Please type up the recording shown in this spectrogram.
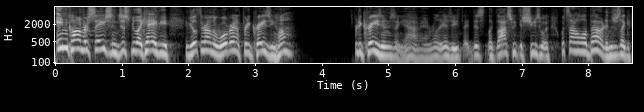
in conversation. Just be like, hey, have you, have you looked around the world right now? It's pretty crazy, huh? It's pretty crazy. And he's like, yeah, man, it really is. This, like last week, the shootings, what's that all about? And there's like,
